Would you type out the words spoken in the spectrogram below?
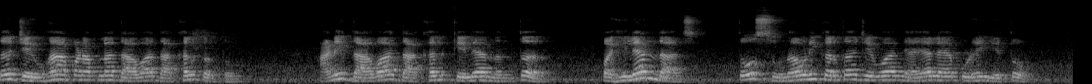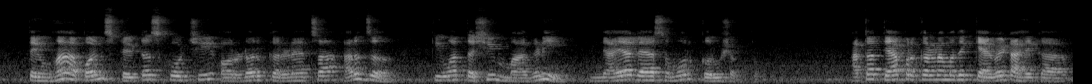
तर जेव्हा आपण आपला दावा दाखल करतो आणि दावा दाखल केल्यानंतर पहिल्यांदाच तो सुनावणीकरता जेव्हा न्यायालयापुढे येतो तेव्हा आपण स्टेटस कोची ऑर्डर करण्याचा अर्ज किंवा तशी मागणी न्यायालयासमोर करू शकतो. आता त्या प्रकरणामध्ये कॅवेट आहे का?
